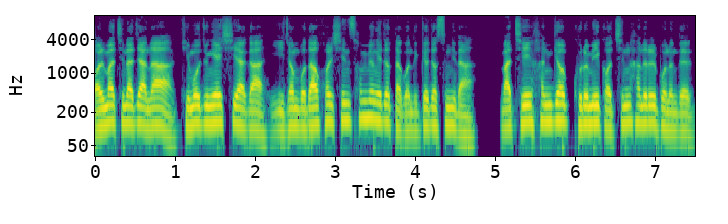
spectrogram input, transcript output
얼마 지나지 않아 김호중의 시야가 이전보다 훨씬 선명해졌다고 느껴졌습니다. 마치 한 겹 구름이 거친 하늘을 보는 듯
